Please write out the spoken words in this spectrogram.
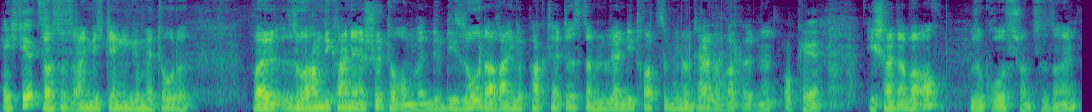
Echt jetzt? das ist eigentlich gängige Methode. Weil so haben die keine Erschütterung. Wenn du die so da reingepackt hättest, dann wären die trotzdem hin und her gewackelt, ne? Okay. Die scheint aber auch so groß schon zu sein.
